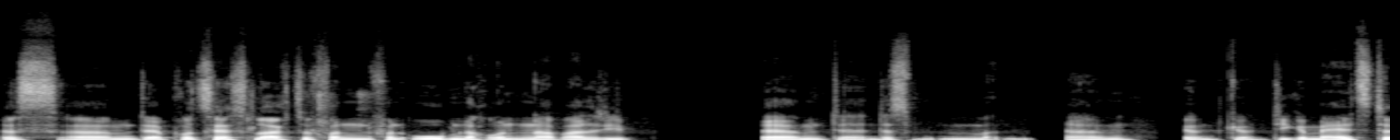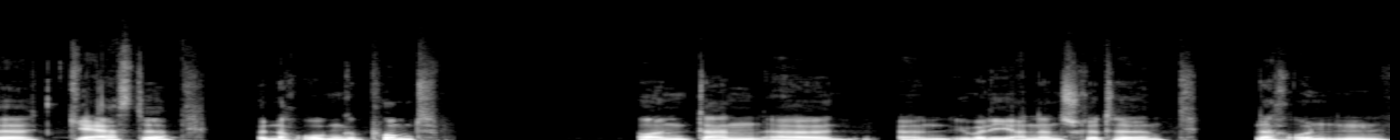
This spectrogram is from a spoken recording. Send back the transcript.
das, ähm, der Prozess läuft so von, von oben nach unten ab. Also die, ähm, der, das, ähm, die gemälzte Gerste wird nach oben gepumpt und dann äh, über die anderen Schritte nach unten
